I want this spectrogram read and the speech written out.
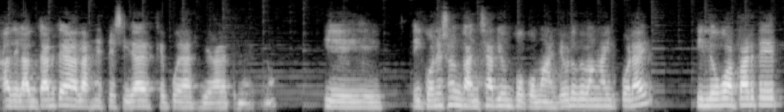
adelantarte a las necesidades que puedas llegar a tener. ¿no? Y, y, con eso engancharle un poco más. Yo creo que van a ir por ahí. Y luego aparte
